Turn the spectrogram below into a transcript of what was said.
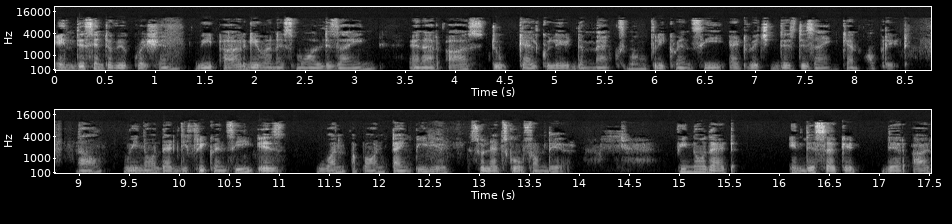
In this interview question, we are given a small design and are asked to calculate the maximum frequency at which this design can operate. Now, we know that the frequency is 1 upon time period, so let's go from there. We know that in this circuit, there are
